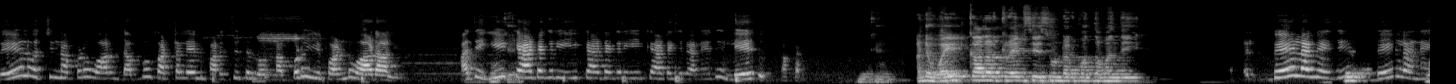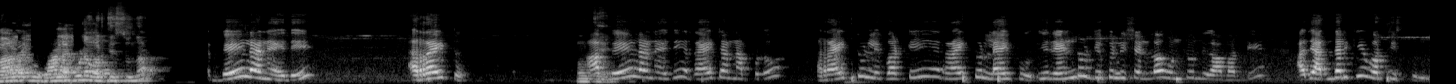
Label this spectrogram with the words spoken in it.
బెయిల్ వచ్చినప్పుడు వాళ్ళు డబ్బు కట్టలేని పరిస్థితులు ఉన్నప్పుడు ఈ ఫండ్ వాడాలి. అయితే ఈ. కేటగిరీ ఈ కేటగిరీ ఈ కేటగిరీ అనేది లేదు అక్కడ. అంటే వైట్ కాలర్ క్రైమ్స్ చేసి ఉంటారు కొంతమంది. బెయిల్ అనేది బెయిల్ అనేది వాళ్ళకి కూడా వర్తిస్తుందా? బెయిల్ అనేది రైట్. ఆ బెయిల్ అనేది రైట్ అన్నప్పుడు right to liberty right to life ఈ రెండు డిఫినిషన్లో ఉంటుంది కాబట్టి అది అందరికీ వర్తిస్తుంది.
